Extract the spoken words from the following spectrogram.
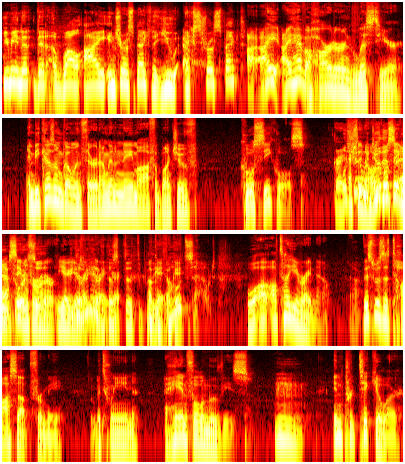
You mean that that uh, while I introspect, that you extrospect? I I have a hard earned list here, and because I'm going third, I'm going to name off a bunch of cool sequels. Great. Well, Actually, shouldn't no, we do we'll this save him- save him afterwards for so when that- our- yeah, you're because right, we you're gotta right, get you're those right. the, the Okay, okay. votes out. Well, I'll, I'll tell you right now. This was a toss up for me between a handful of movies. Hmm. In particular,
